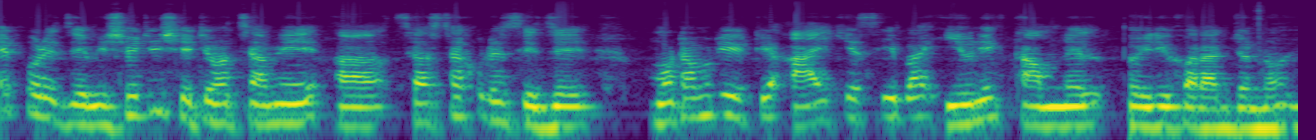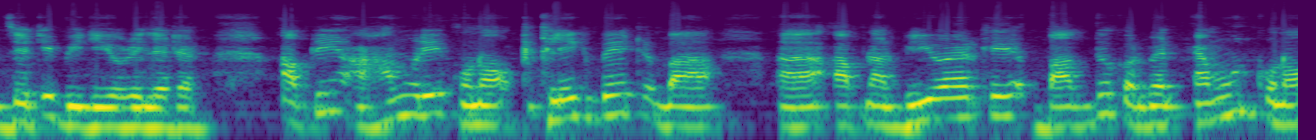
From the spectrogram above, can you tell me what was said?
এরপরে যে বিষয়টি, সেটি হচ্ছে আমি চেষ্টা করেছি যে মোটামুটি একটি আইকেসি বা ইউনিক থাম্বনেল তৈরি করার জন্য, যেটি ভিডিও রিলেটেড আপনি আহামরি কোনো ক্লিক বেট বা আপনার ভিউয়ারকে বাধ্য করবেন, এমন কোনো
